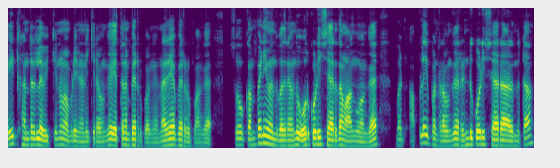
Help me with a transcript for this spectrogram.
எயிட் ஹண்ட்ரடில் விற்கணும் அப்படின்னு நினைக்கிறவங்க எத்தனை பேர் இருப்பாங்க? நிறைய பேர் இருப்பாங்க. ஸோ கம்பெனி வந்து பார்த்தீங்கன்னா வந்து ஒரு கோடி ஷேர் தான் வாங்குவாங்க. பட் அப்ளை பண்ணுறவங்க ரெண்டு கோடி ஷேராக இருந்துட்டால்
